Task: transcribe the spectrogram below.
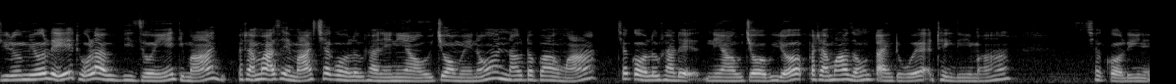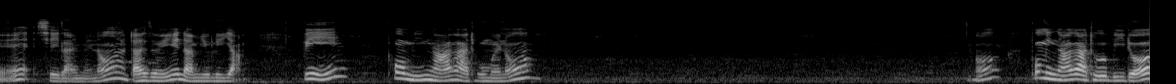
ဒီလိုမျိုးလေထိုးလာပြီးပြီဆိုရင်ဒီမှာပထမအဆင့်မှာချက်ကော်လောက်ထားတဲ့နေရာကိုကြော်မယ်နော်နောက်တစ်ပေါက်မှာချက်ကော်လောက်ထားတဲ့နေရာကိုကြော်ပြီးတော့ပထမဆုံးတိုင်တိုရဲ့အထိတ်လေးမှာချက်ကော်လေးနဲ့ရှေ့လိုက်မယ်နော်ဒါဆိုရင်ဒါမျိုးလေးရပြီးရင်ဖွင့်ပြီး9ခါထိုးမယ်နော်နော်ဖွင့်ပြီး9ခါထိုးပြီးတော့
